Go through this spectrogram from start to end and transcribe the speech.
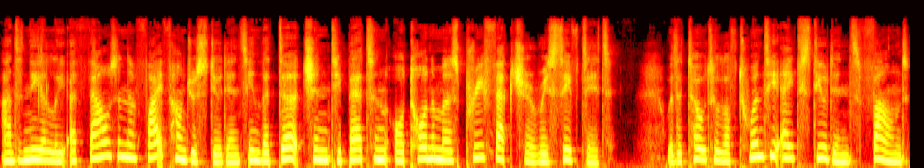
and nearly 1,500 students in the Deqin Tibetan Autonomous Prefecture received it, with a total of 28 students found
